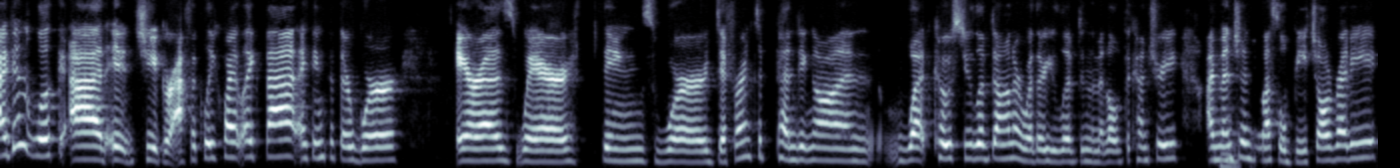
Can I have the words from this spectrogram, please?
I didn't look at it geographically quite like that. I think that there were eras where things were different depending on what coast you lived on or whether you lived in the middle of the country. I mm. mentioned Muscle Beach already.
